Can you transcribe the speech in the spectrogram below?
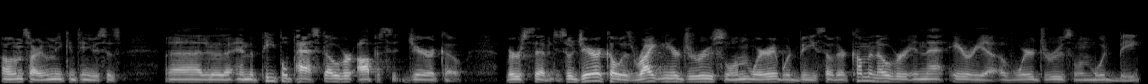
oh, I'm sorry, let me continue. It says, uh, and the people passed over opposite Jericho verse 17. So Jericho is right near Jerusalem where it would be. So they're coming over in that area of where Jerusalem would be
